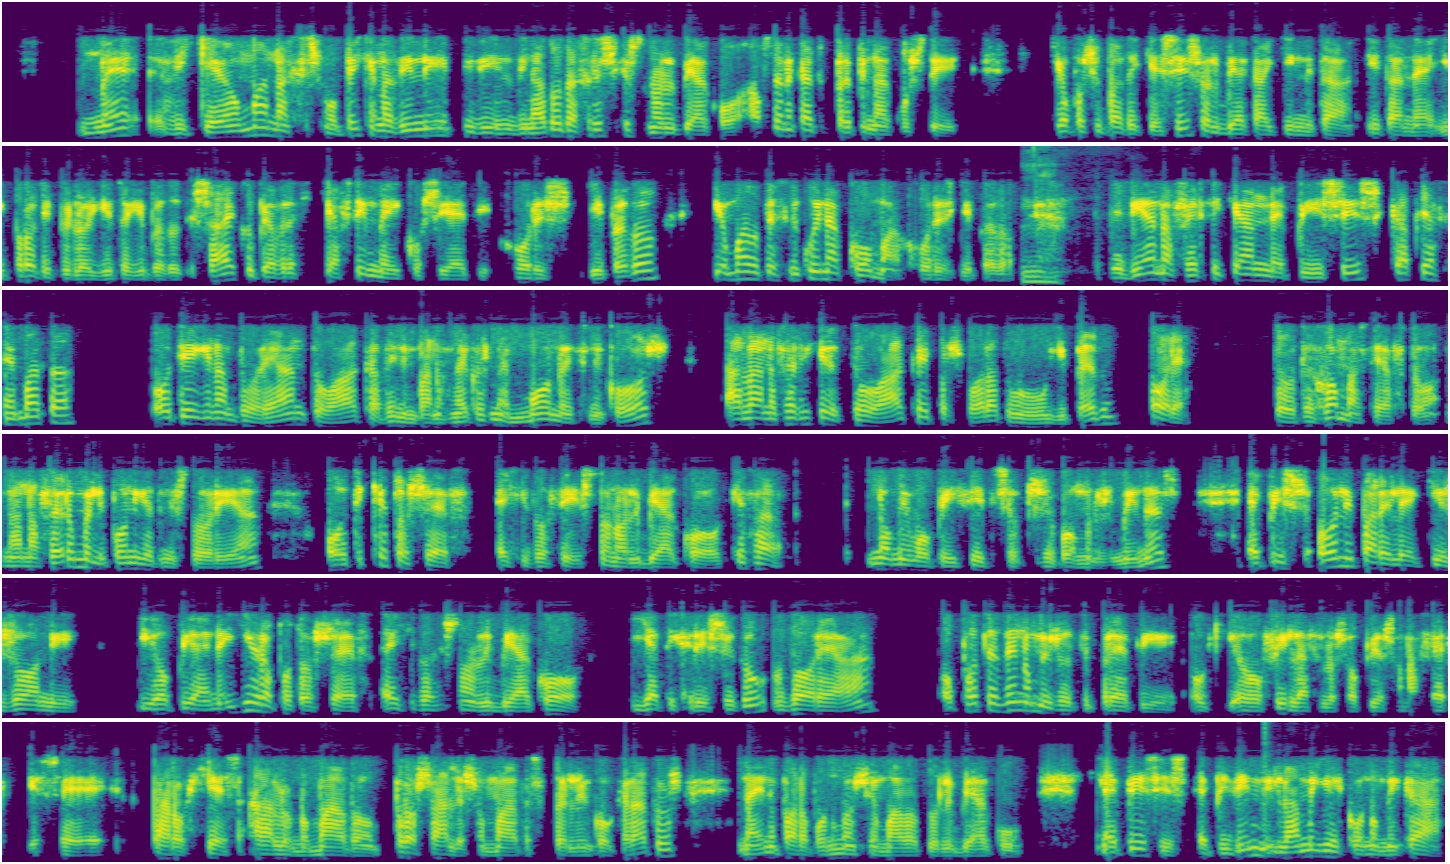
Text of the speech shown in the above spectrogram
Με δικαίωμα να χρησιμοποιεί και να δίνει τη δυνατότητα χρήση και στον Ολυμπιακό. Αυτό είναι κάτι που πρέπει να ακουστεί. Και όπως είπατε και εσείς, Ολυμπιακά κίνητα ήταν η πρώτη επιλογή το γήπεδο της ΑΕΚ, η οποία βρέθηκε αυτή με 20 έτη χωρίς γήπεδο. Και η ομάδα του Εθνικού είναι ακόμα χωρίς γήπεδο. Ναι. Επειδή αναφέρθηκαν επίσης κάποια θέματα ότι έγιναν δωρεάν το ΑΚΑ, δεν είναι Παναθηναϊκός, είναι μόνο εθνικός. Αλλά αναφέρθηκε το ΑΚΑ, η προσφορά του γηπέδου. Ωραία. Το δεχόμαστε αυτό. Να αναφέρουμε λοιπόν για την ιστορία ότι και το ΣΕΦ έχει δοθεί στον Ολυμπιακό και θα νομιμοποιηθεί τους επόμενους μήνες. Επίσης, όλη η παρελιακή ζώνη η οποία είναι γύρω από το ΣΕΦ έχει δοθεί στον Ολυμπιακό για τη χρήση του δωρεά Οπότε δεν νομίζω ότι πρέπει ο, ο φίλαθλο, ο οποίος αναφέρθηκε σε παροχές άλλων ομάδων προς άλλες ομάδες από το ελληνικό κράτος, να είναι παραπονούμενος η ομάδα του Ολυμπιακού. Επίσης, επειδή μιλάμε για οικονομικά,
